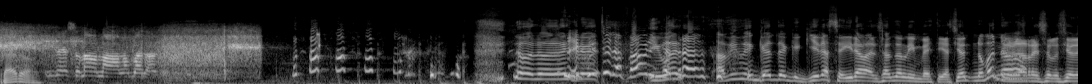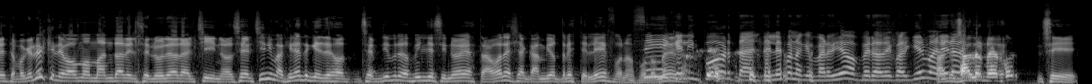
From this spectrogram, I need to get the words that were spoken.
Claro. No, no, no. Se escucha la fábrica Igual, atrás. A mí me encanta que quiera seguir avanzando en la investigación. No va a tener No. una resolución esto, porque no es que le vamos a mandar el celular al chino. O sea, el chino, imagínate que desde septiembre de 2019 hasta ahora ya cambió tres teléfonos, por Sí, lo menos. ¿qué le importa el teléfono que perdió? Pero de cualquier manera... A lo mejor Sí,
